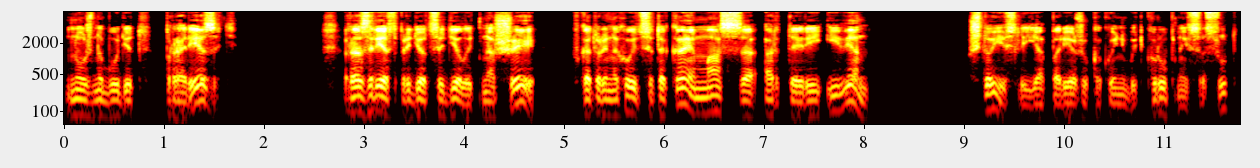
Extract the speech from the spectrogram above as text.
нужно будет прорезать. Разрез придется делать на шее, в которой находится такая масса артерий и вен. Что, если я порежу какой-нибудь крупный сосуд?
